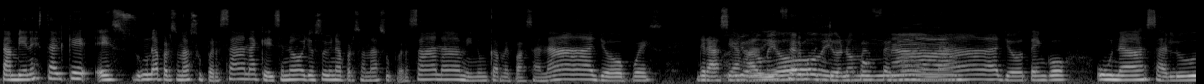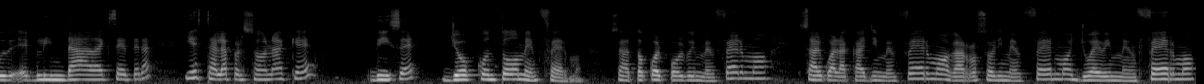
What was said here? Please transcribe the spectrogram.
también está el que es una persona súper sana, que dice, no, yo soy una persona súper sana, a mí nunca me pasa nada, yo pues, gracias a Dios, yo no me enfermo de nada, yo tengo una salud eh, blindada, etcétera. Y está la persona que dice, yo con todo me enfermo. O sea, toco el polvo y me enfermo, salgo a la calle y me enfermo, agarro sol y me enfermo, llueve y me enfermo.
